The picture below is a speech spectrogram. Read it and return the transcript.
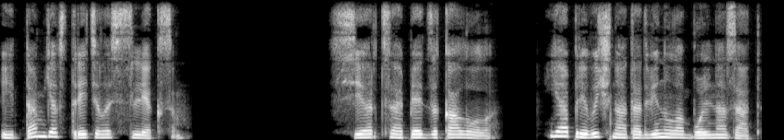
И там я встретилась с Лексом. Сердце опять закололо. Я привычно отодвинула боль назад.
